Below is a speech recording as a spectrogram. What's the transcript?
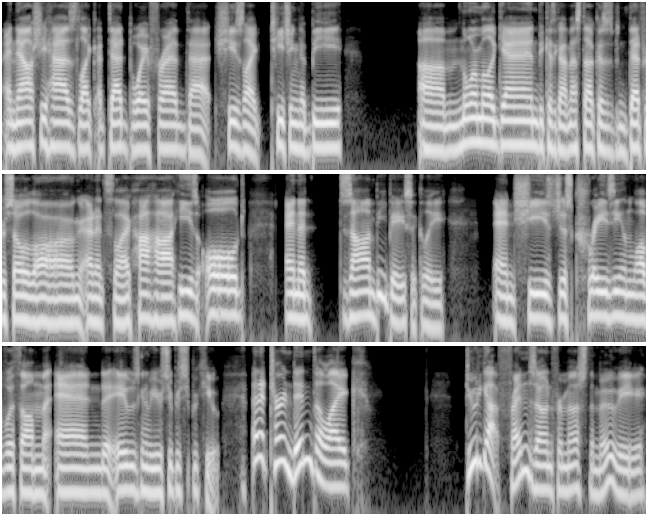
And now she has like a dead boyfriend that she's like teaching to be um, normal again because it got messed up because it's been dead for so long. And it's like, haha, he's old and a zombie basically. And she's just crazy in love with him. And it was going to be super, super cute. And it turned into like dude got friend zoned for most of the movie,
